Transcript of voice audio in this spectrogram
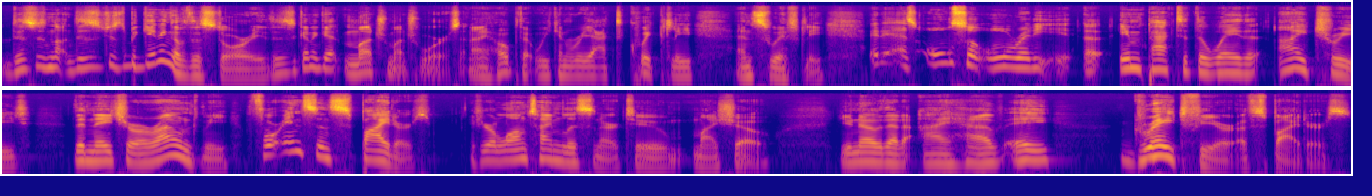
this is not this is just the beginning of the story. This is going to get much much worse, and I hope that we can react quickly and swiftly. It has also already uh, impacted the way that I treat the nature around me. For instance, spiders. If you're a longtime listener to my show, you know that I have a great fear of spiders.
